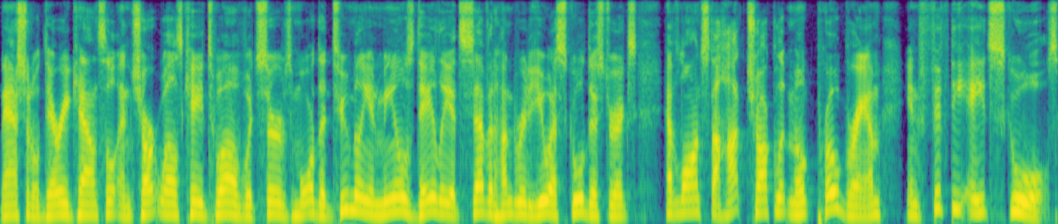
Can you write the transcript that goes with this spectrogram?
National Dairy Council and Chartwell's K 12, which serves more than 2 million meals daily at 700 U.S. school districts, have launched a hot chocolate milk program in 58 schools.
